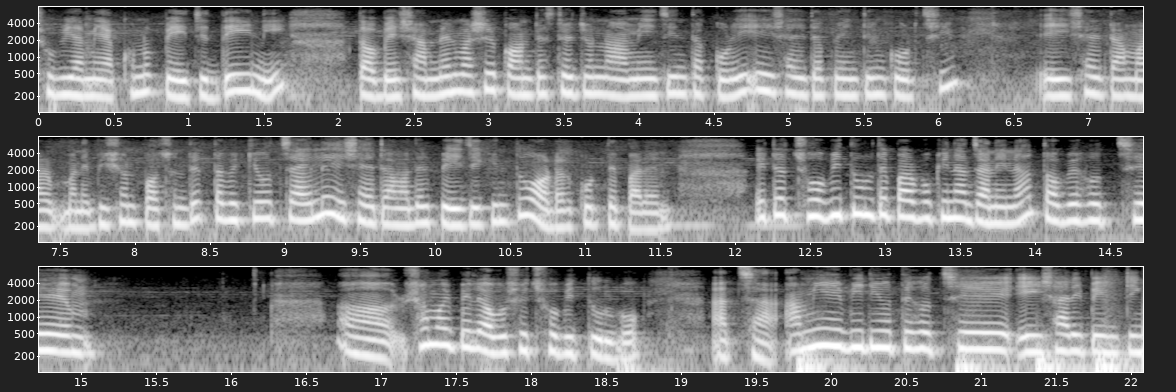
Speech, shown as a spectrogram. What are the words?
ছবি আমি এখনও পেজে দেইনি, তবে সামনের মাসের কন্টেস্টের জন্য আমি চিন্তা করি এই শাড়িটা পেন্টিং করছি। এই শাড়িটা আমার মানে ভীষণ পছন্দের, তবে কেউ চাইলে এই শাড়িটা আমাদের পেজে কিন্তু অর্ডার করতে পারেন। এটা ছবি তুলতে পারব কি না জানি না, তবে হচ্ছে সময় পেলে অবশ্যই ছবি তুলব। আচ্ছা আমি এই ভিডিওতে হচ্ছে এই শাড়ি পেন্টিং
